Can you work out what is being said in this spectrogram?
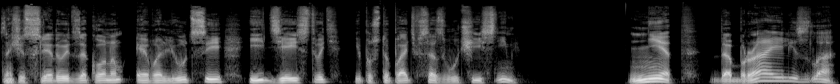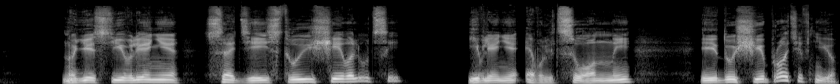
значит следовать законам эволюции и действовать и поступать в созвучии с ними. Нет добра или зла, но есть явления, содействующие эволюции, явления эволюционные и идущие против нее.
